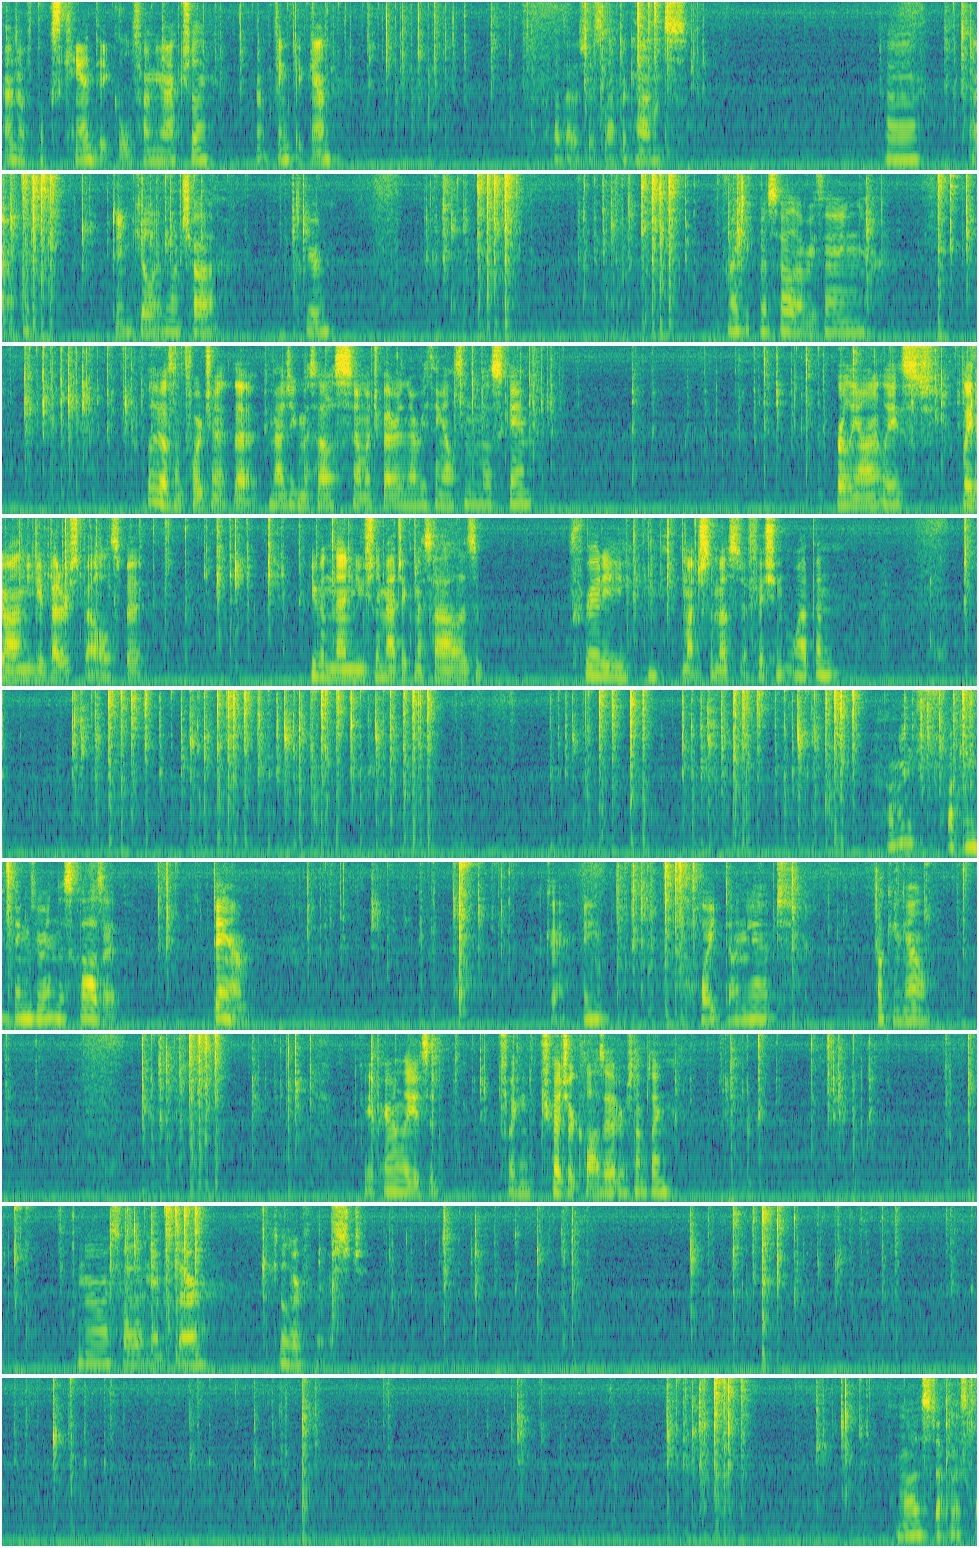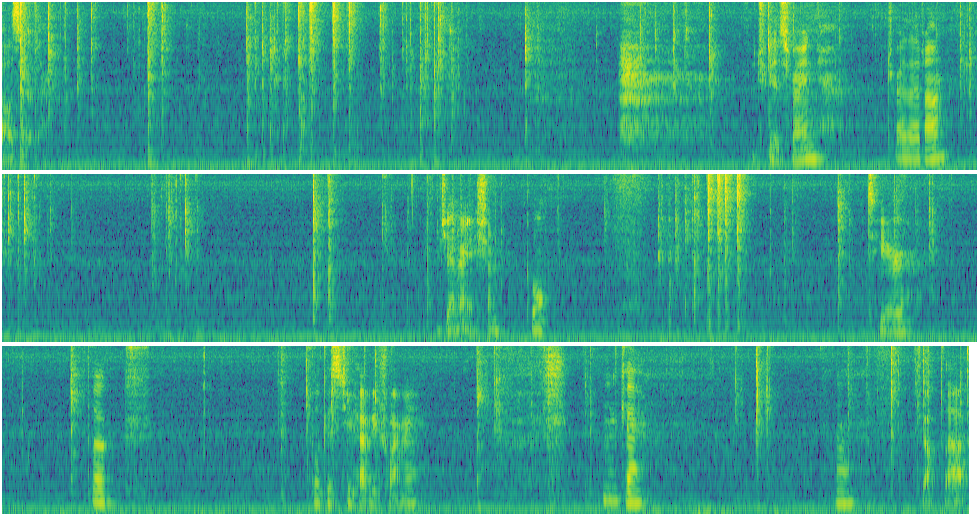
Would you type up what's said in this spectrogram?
I don't know if books can take gold from you, actually. I don't think they can. I thought that was just leprechauns. Uh, it Didn't kill it in one shot. It's weird. Magic missile, everything. Really was unfortunate that Magic Missile is so much better than everything else in this game. Early on, at least. Later on, you get better spells, but even then, usually Magic Missile is a pretty much the most efficient weapon. How many fucking things are in this closet? Damn. Okay, are you quite done yet? Fucking hell. Okay, apparently it's a fucking treasure closet or something. No, I saw that nymph there. Kill her first. lot of stuff in this closet. Vitreous ring. Try that on. Generation. Cool. It's here. Book. Book is too heavy for me. Okay. Oh, drop that.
